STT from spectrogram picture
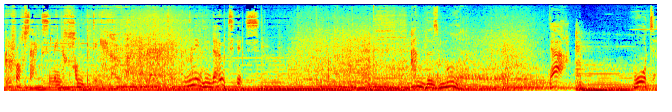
cross-axling hump to get over. I didn't even notice. And there's more. Ah, water.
